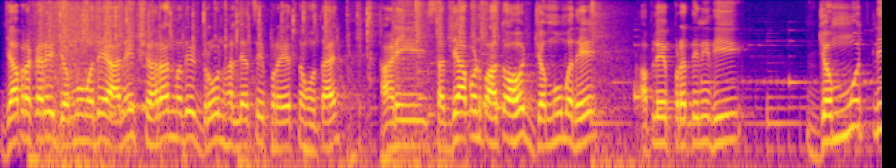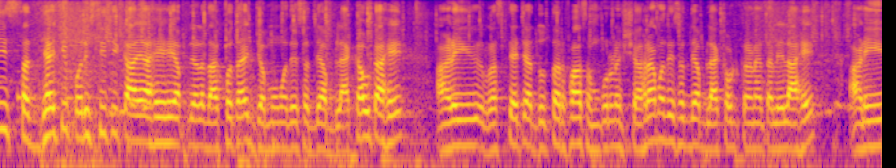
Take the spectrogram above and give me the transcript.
ज्या प्रकारे जम्मूमध्ये अनेक शहरांमध्ये ड्रोन हल्ल्याचे प्रयत्न होत आहेत आणि सध्या आपण पाहतो आहोत जम्मूमध्ये आपले प्रतिनिधी जम्मूतली सध्याची परिस्थिती काय आहे हे आपल्याला दाखवत आहेत. जम्मूमध्ये सध्या ब्लॅकआउट आहे आणि रस्त्याच्या दुतर्फा संपूर्ण शहरामध्ये सध्या ब्लॅकआउट करण्यात आलेला आहे. आणि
